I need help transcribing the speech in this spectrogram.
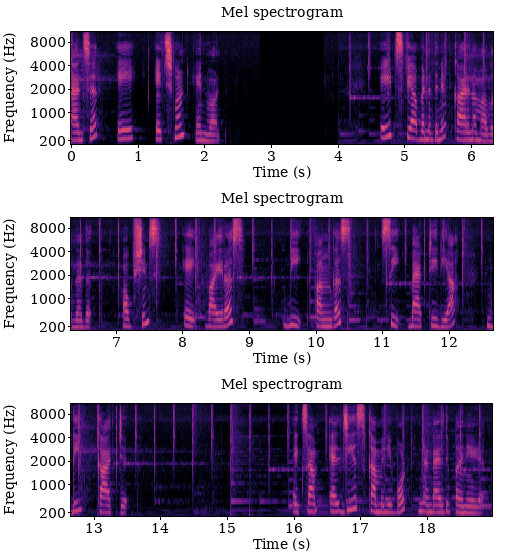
answer a H one N one AIDS വ്യാപനത്തിന് കാരണമാകുന്നത്. Options a virus b fungus c bacteria d കാറ്റ്. Exam L G S company board രണ്ടായിരത്തി പതിനേഴ്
